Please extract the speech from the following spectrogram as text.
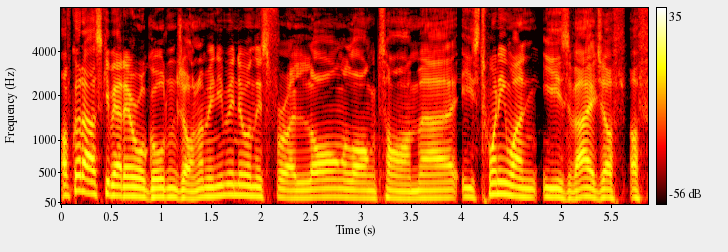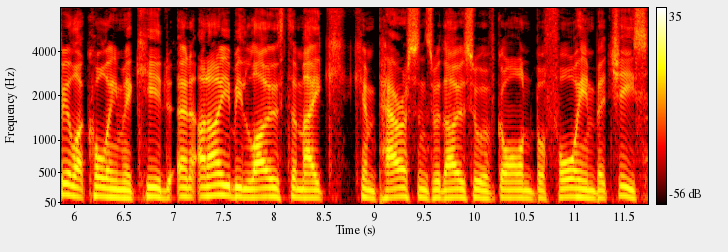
I've got to ask you about Errol Gulden, John. I mean, you've been doing this for a long, long time. Uh, he's 21 years of age. I, f- I feel like calling him a kid, and I know you'd be loath to make comparisons with those who have gone before him, but geez,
